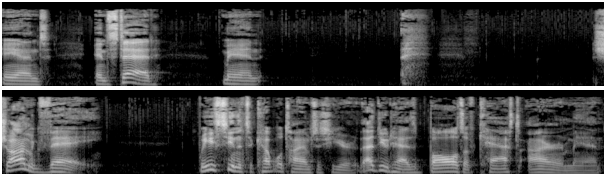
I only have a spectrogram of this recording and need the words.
And instead, man, Sean McVay We've seen this a couple times this year. That dude has balls of cast iron, man.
